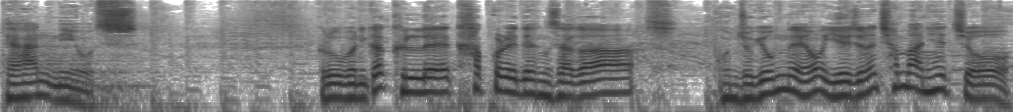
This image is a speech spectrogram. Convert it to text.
대한 뉴스. 그러고 보니까 근래 카퍼레이드 행사가 본 적이 없네요. 예전에 참 많이 했죠.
